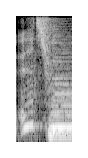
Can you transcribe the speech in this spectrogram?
It's true.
